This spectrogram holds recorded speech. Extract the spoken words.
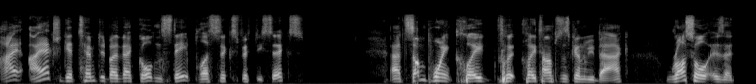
I I actually get tempted by that Golden State plus six fifty six. At some point, Klay Klay, Thompson's going to be back. Russell is a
